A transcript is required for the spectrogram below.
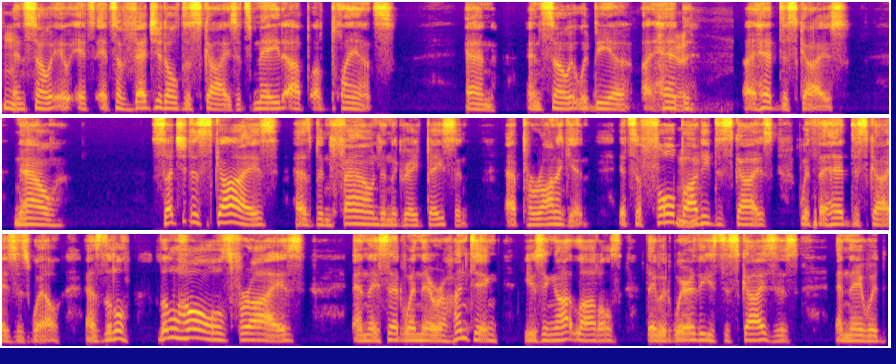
Hmm. And so it, it's it's a vegetal disguise. It's made up of plants, and and so it would be a, a head okay. a head disguise. Now, such a disguise has been found in the Great Basin at Pahranagat. It's a full body mm-hmm. disguise with the head disguise as well, as little little holes for eyes. And they said when they were hunting using atlatls, they would wear these disguises and they would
